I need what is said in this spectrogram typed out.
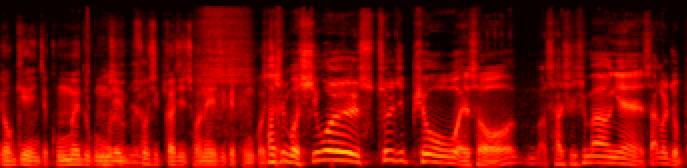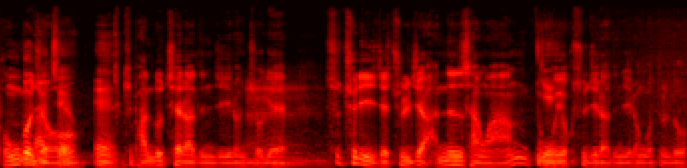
여기에 이제 공매도 공매도입니다. 소식까지 전해지게 된 거죠. 사실 뭐 10월 수출 지표에서 사실 희망의 싹을 좀 본 거죠. 맞아요. 예. 특히 반도체라든지 이런 쪽에 음. 수출이 이제 줄지 않는 상황, 또 예. 무역 수지라든지 이런 것들도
